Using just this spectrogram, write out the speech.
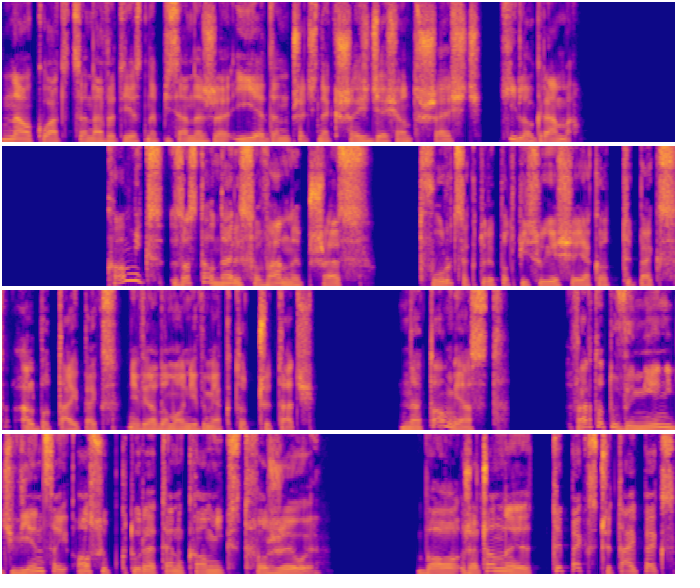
Na okładce nawet jest napisane, że 1,66 kg. Komiks został narysowany przez twórcę, który podpisuje się jako Typex albo Typex. Nie wiadomo, nie wiem jak to czytać. Natomiast warto tu wymienić więcej osób, które ten komiks tworzyły. Bo rzeczony Typex czy Typex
